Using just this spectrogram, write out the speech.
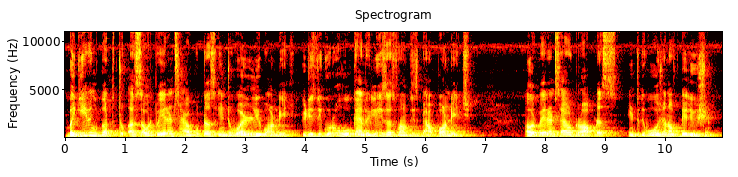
By giving birth to us, our parents have put us into worldly bondage. It is the Guru who can release us from this bondage. Our parents have dropped us into the ocean of delusion.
